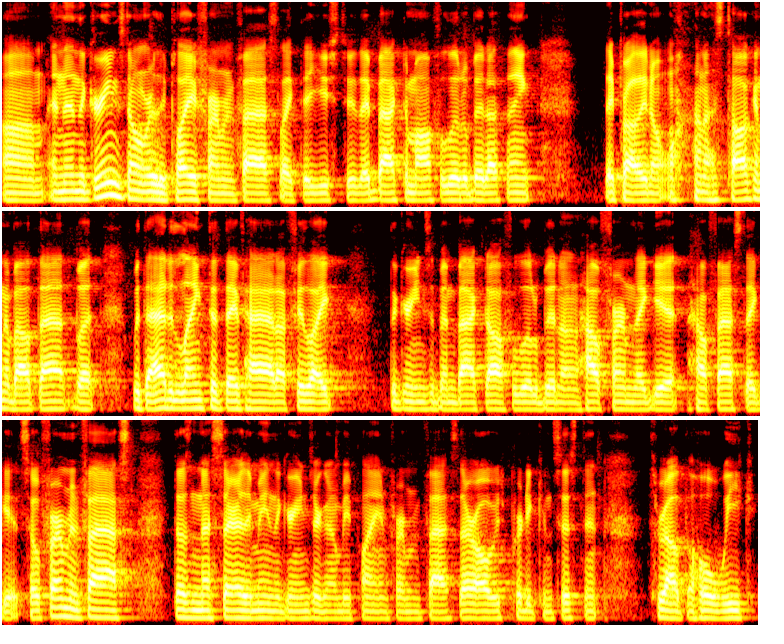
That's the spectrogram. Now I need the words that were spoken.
Um, and then the greens don't really play firm and fast like they used to. They backed them off a little bit, I think. They probably don't want us talking about that, but with the added length that they've had, I feel like the greens have been backed off a little bit on how firm they get, how fast they get. So firm and fast doesn't necessarily mean the greens are going to be playing firm and fast. They're always pretty consistent throughout the whole week.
